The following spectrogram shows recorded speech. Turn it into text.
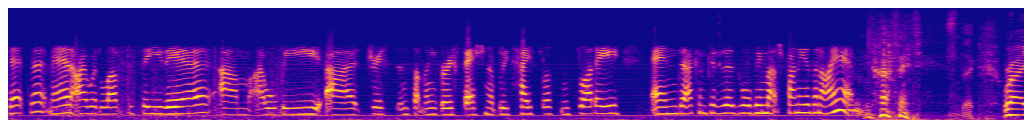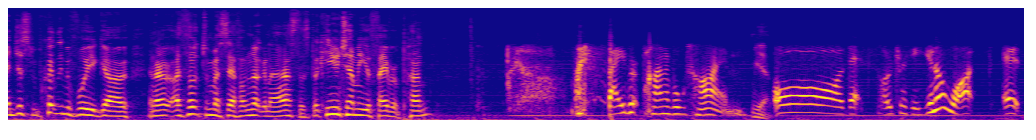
that's it, man. I would love to see you there. Um, I will be uh, dressed in something very fashionably tasteless and slutty, and our competitors will be much funnier than I am. Fantastic. Right, and just quickly before you go, and I, I thought to myself, I'm not going to ask this, but can you tell me your favourite pun? My favourite pun of all time. Yeah. Oh, that's so tricky. You know what? It's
